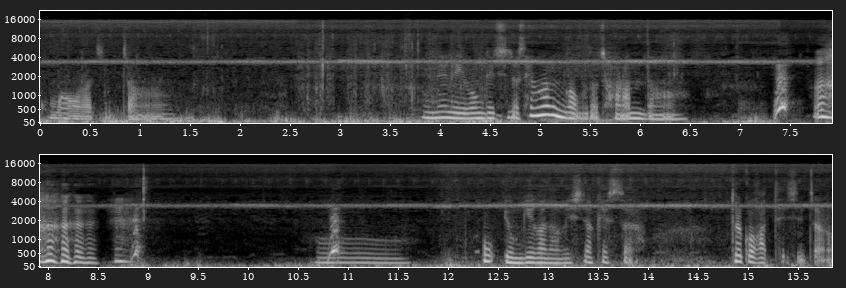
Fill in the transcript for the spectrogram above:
고마워라 진짜. 얘네는 이런 게 진짜 생활인가 보다. 잘한다. 어, 어 연기가 나기 시작했어요. 될 것 같아 진짜로.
